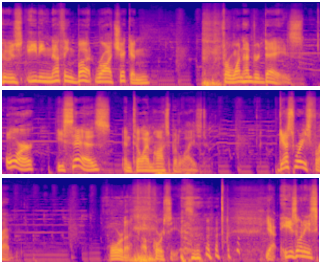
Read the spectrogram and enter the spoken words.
who's eating nothing but raw chicken for 100 days, or he says until I'm hospitalized. Guess where he's from? Florida. Of course he is. yeah, he's on his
